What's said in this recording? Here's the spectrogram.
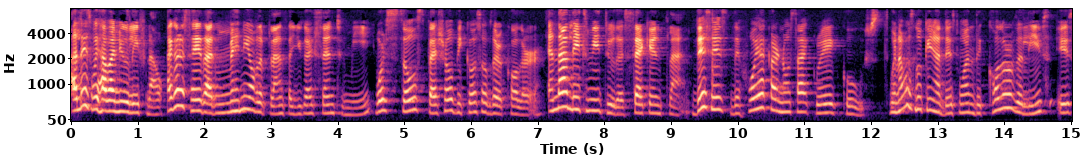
At least we have a new leaf now. I gotta say that many of the plants that you guys sent to me were so special because of their color. And that leads me to the second plant. This is the Hoya carnosa Grey Ghost. When I was looking at this one, the color of the leaves is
